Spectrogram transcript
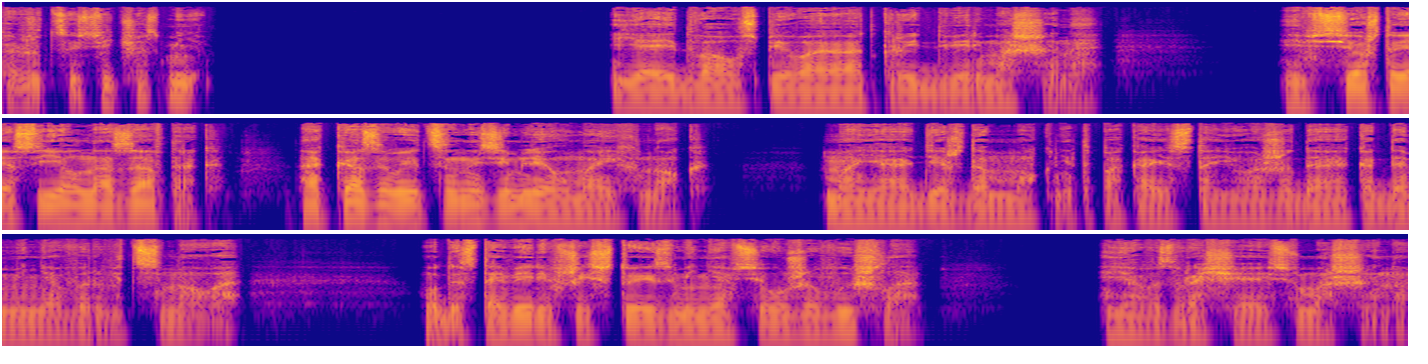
Кажется, сейчас меня... Я едва успеваю открыть дверь машины. И все, что я съел на завтрак, оказывается на земле у моих ног. Моя одежда мокнет, пока я стою, ожидая, когда меня вырвет снова. Удостоверившись, что из меня все уже вышло, я возвращаюсь в машину.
